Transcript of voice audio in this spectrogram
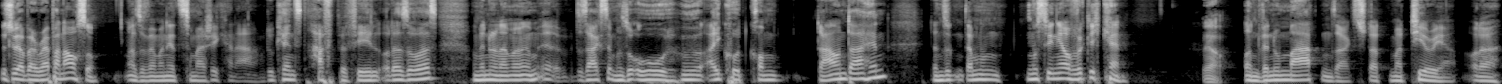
ist ja bei Rappern auch so. Also wenn man jetzt zum Beispiel, keine Ahnung, du kennst Haftbefehl oder sowas und wenn du dann äh, du sagst immer so, oh, iCode kommt da und dahin, dann, dann musst du ihn ja auch wirklich kennen. Ja. Und wenn du Martin sagst statt Materia oder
